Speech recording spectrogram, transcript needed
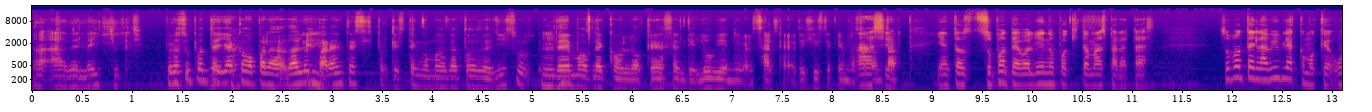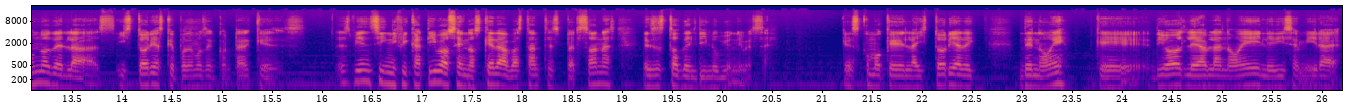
Ah, ah, de ley, chucha. Pero suponte ya como para darle un paréntesis, porque tengo más datos de Jesús, Ujú. démosle con lo que es el diluvio universal, que dijiste que ibas a Ah, sí. contar. Y entonces, suponte, volviendo un poquito más para atrás. Suponte en la Biblia como que una de las historias que podemos encontrar que es, es bien significativa o se nos queda a bastantes personas es esto del diluvio universal. Que es como que la historia de, de Noé, que Dios le habla a Noé y le dice, mira,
